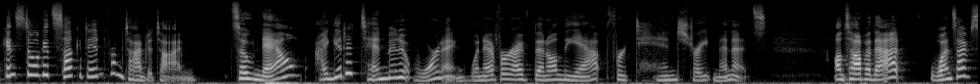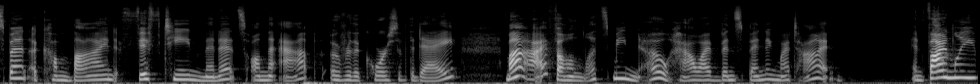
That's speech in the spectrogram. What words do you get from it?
can still get sucked in from time to time. So now I get a 10 minute warning whenever I've been on the app for 10 straight minutes. On top of that, once I've spent a combined 15 minutes on the app over the course of the day, my iPhone lets me know how I've been spending my time. And finally,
